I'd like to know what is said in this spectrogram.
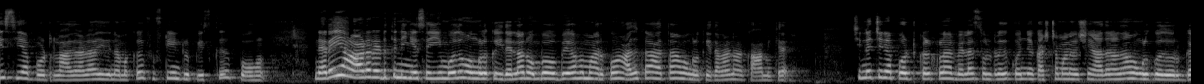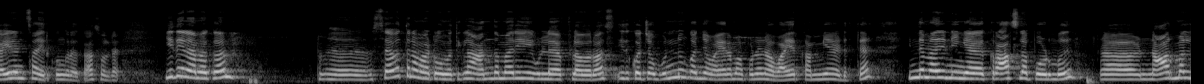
ஈஸியாக போட்டுடலாம். அதனால் இது நமக்கு ஃபிஃப்டீன் ருபீஸ்க்கு போகும். நிறைய ஆர்டர் எடுத்து நீங்கள் செய்யும்போது உங்களுக்கு இதெல்லாம் ரொம்ப உபயோகமாக இருக்கும். அதுக்காகத்தான் உங்களுக்கு இதெல்லாம் நான் காமிக்கிறேன். சின்ன சின்ன பொருட்களுக்கெல்லாம் விலை சொல்கிறது கொஞ்சம் கஷ்டமான விஷயம். அதனால தான் உங்களுக்கு ஒரு கைடன்ஸாக இருக்குங்கிறதுக்காக சொல்கிறேன் இது நமக்கு செவத்தில் மாட்டுவோம் பார்த்திங்களா அந்த மாதிரி உள்ள ஃப்ளவர் வாஸ் இது கொஞ்சம் இன்னும் கொஞ்சம் உயரமாக போடணும். நான் ஒயர் கம்மியாக எடுத்தேன் இந்த மாதிரி நீங்கள் கிராஸில் போடும்போது நார்மல்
